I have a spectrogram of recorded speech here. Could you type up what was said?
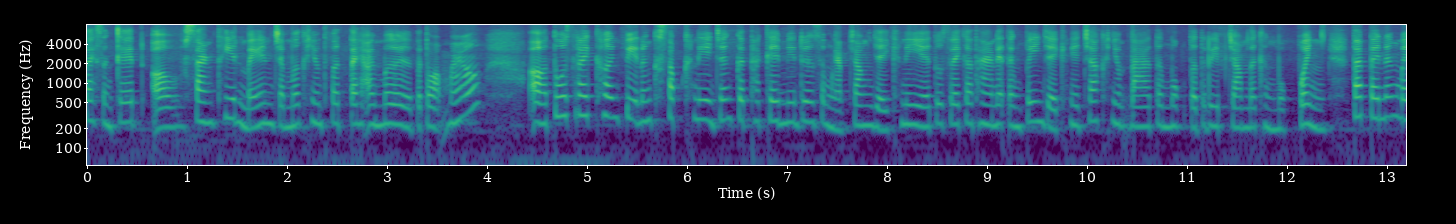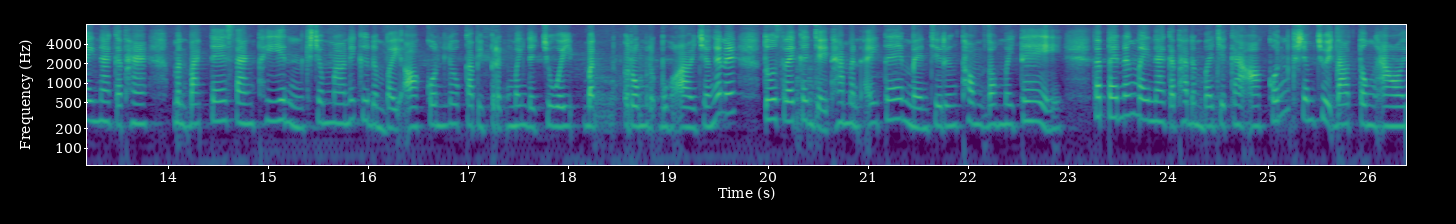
តេស្តសង្កេតសាំងធានមែនចាំមើលខ្ញុំធ្វើតេស្តឲ្យមើលបន្ទាប់មក តួស្រីឃើញពាក្យនឹងខ្សឹបគ្នាអញ្ចឹងគិតថាគេមានរឿងសម្ងាត់ចង់និយាយគ្នាតួស្រីក៏ថាអ្នកទាំងពីរនិយាយគ្នាចាស់ខ្ញុំដើរទៅមុខទៅរៀបចំនៅខាងមុខវិញតែពេលហ្នឹងមេងណាក៏ថាមិនបាច់ទេសាងធានខ្ញុំមកនេះគឺដើម្បីអរគុណលោកកាលពីព្រឹកមិញដែលជួយបិទរុំរបួសឲ្យអញ្ចឹងណាតួស្រីក៏និយាយថាមិនអីទេមិនមែនជារឿងធំដុំមិនទេតែពេលហ្នឹងមេងណាក៏ថាដើម្បីជាការអរគុណខ្ញុំជួយដោតតុងឲ្យ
